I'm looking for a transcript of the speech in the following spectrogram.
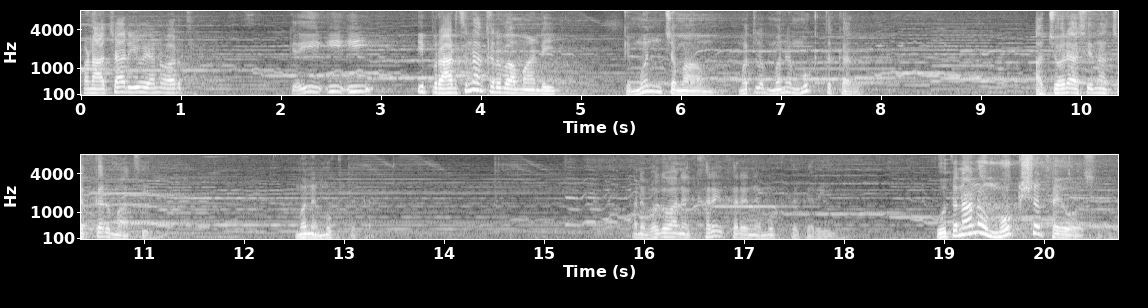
પણ આચાર્યો એનો અર્થ કે ઈ ઈ ઈ ઈ પ્રાર્થના કરવા માંડી કે મુંચ મામ મતલબ મને મુક્ત કર આ ચોર્યાસીના ચક્કરમાંથી મને મુક્ત કર અને ભગવાને ખરેખર એને મુક્ત કરી. પૂતનાનો મોક્ષ થયો છે.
